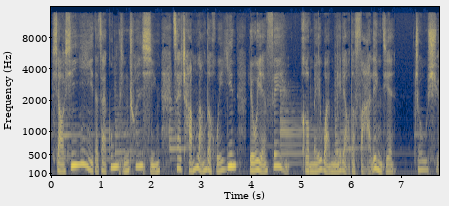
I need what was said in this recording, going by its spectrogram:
小心翼翼地在宫廷穿行，在长廊的回音、流言蜚语和没完没了的法令间周旋。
